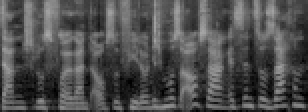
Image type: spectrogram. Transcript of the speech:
dann schlussfolgernd auch so viel. Und ich muss auch sagen, es sind so Sachen,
